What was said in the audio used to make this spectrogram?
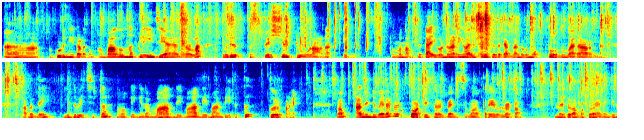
കുടുങ്ങിക്കിടക്കും കുടുങ്ങി കിടക്കും. അപ്പോൾ അതൊന്ന് ക്ലീൻ ചെയ്യാനായിട്ടുള്ള ഒരു സ്പെഷ്യൽ ടൂളാണ് ഇത്. അപ്പം നമുക്ക് കൈ കൊണ്ട് വേണമെങ്കിൽ വലിച്ചു വെച്ചെടുക്കാം. കാരണം അത് മൊത്തം ഒന്നും വരാറില്ല. അപ്പം ദേ ഇത് വെച്ചിട്ട് നമുക്കിങ്ങനെ മാന്തി മാന്തി മാന്തി എടുത്ത് തുറക്കളയാം അപ്പം അതിന്റെ വില വെറും ഫോർട്ടി സെവൻ പെൻസ് മാത്രമേ ഉള്ളൂ കേട്ടോ. എന്നിട്ട് നമുക്ക് വേണമെങ്കിൽ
